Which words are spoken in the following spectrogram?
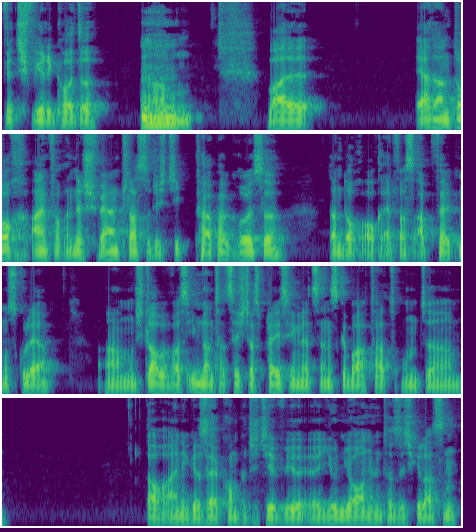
wird schwierig heute. Mhm. Ähm, weil er dann doch einfach in der schweren Klasse durch die Körpergröße dann doch auch etwas abfällt muskulär. Ähm, und ich glaube, was ihm dann tatsächlich das Placing letztendlich gebracht hat und ähm, auch einige sehr kompetitive äh, Junioren hinter sich gelassen,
